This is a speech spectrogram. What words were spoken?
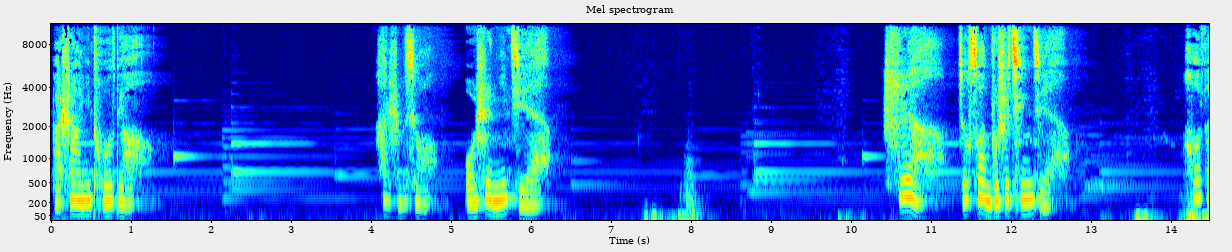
把上衣脱掉，害什么羞？我是你姐，是啊，就算不是亲姐，好歹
